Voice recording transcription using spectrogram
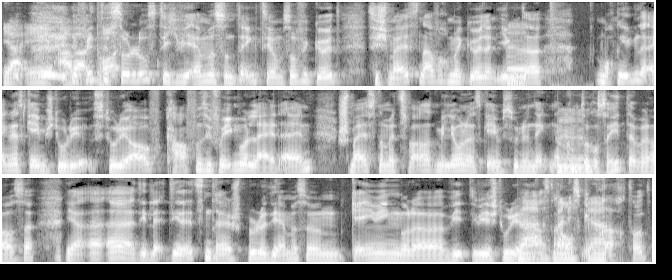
ja, eh, aber. Ich finde es so lustig, wie Amazon denkt, sie haben so viel Geld, sie schmeißen einfach mal Geld an irgendeiner ja machen irgendein eigenes Game Studio, Studio auf, kaufen sie von irgendwo Leid ein, schmeißen damit 200 Millionen als Game Studio und denken, dann mhm. kommt der großer Hit dabei raus. Ja, äh, äh, die, die letzten drei Spiele, die Amazon Gaming oder wie, wie Studio Nein, rausgebracht ja. hat,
